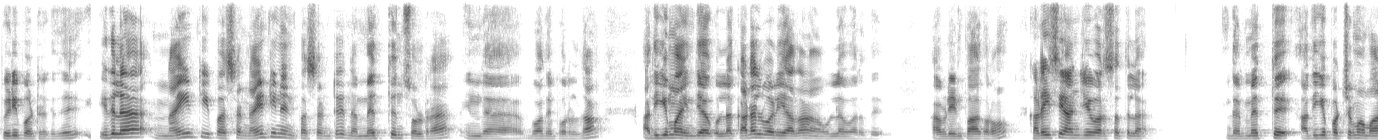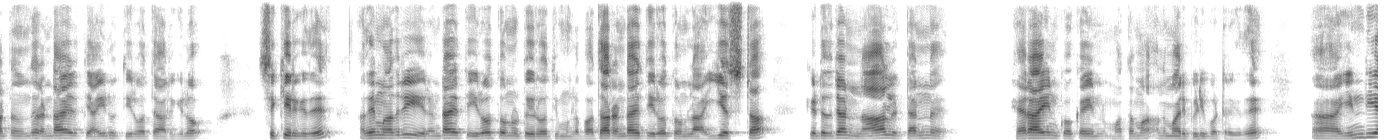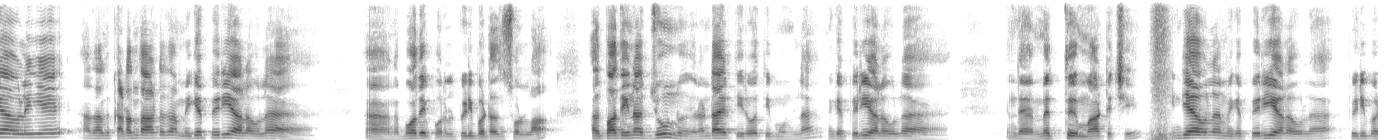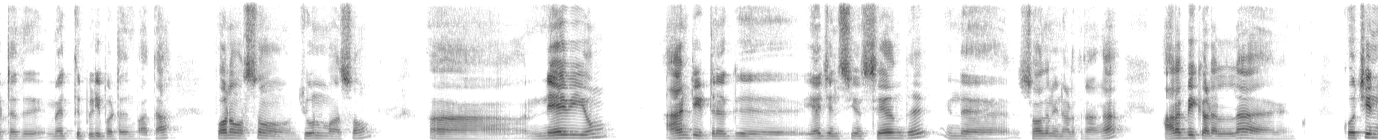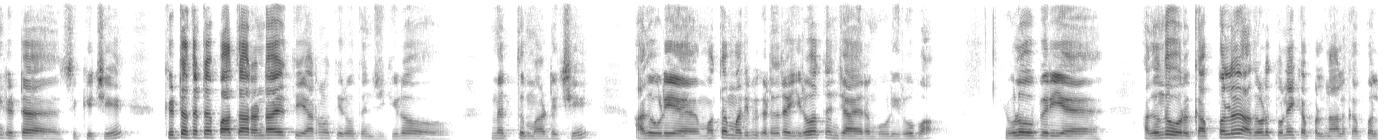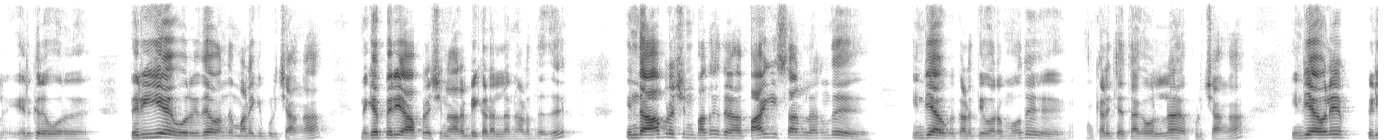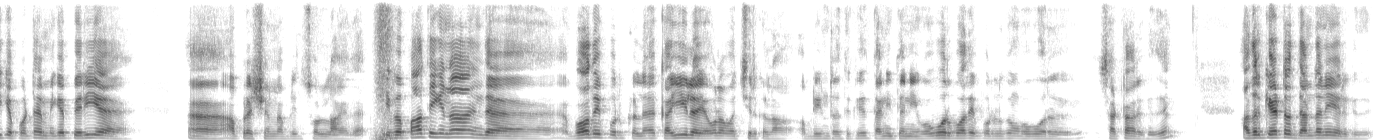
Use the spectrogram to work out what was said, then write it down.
பிடிபட்டிருக்குது. இதில் ninety percent ninety nine percent இந்த மெத்துன்னு சொல்கிற இந்த போதைப்பொருள் தான் அதிகமாக இந்தியாவுக்குள்ளே கடல் வழியாக தான் உள்ளே வருது அப்படின்னு பார்க்குறோம் கடைசி அஞ்சு வருஷத்தில் இந்த மெத்து அதிகபட்சமாக மாட்டினது வந்து ரெண்டாயிரத்தி ஐநூற்றி இருபத்தாறு கிலோ சிக்கியிருக்குது. அதே மாதிரி ரெண்டாயிரத்தி இருபத்தொன்று டு இருபத்தி மூணில் பார்த்தா ரெண்டாயிரத்தி இருபத்தொன்னில் ஹையஸ்ட்டாக கிட்டத்தட்ட நாலு டன்னு ஹெராயின் கொக்கைன் மொத்தமாக அந்த மாதிரி பிடிபட்டிருக்குது. இந்தியாவிலேயே அதாவது கடந்த ஆண்டு தான் மிகப்பெரிய அளவில் அந்த போதைப்பொருள் பிடிபட்டதுன்னு சொல்லலாம். அது பார்த்திங்கன்னா ஜூன் ரெண்டாயிரத்தி இருபத்தி மூணில் மிகப்பெரிய அளவில் இந்த மெத்து மாட்டுச்சு. இந்தியாவில் மிகப்பெரிய அளவில் பிடிபட்டது மெத்து பிடிபட்டதுன்னு பார்த்தா போன வருஷம் ஜூன் மாதம் நேவியும் ஆன்டி ட்ரக்கு ஏஜென்சியும் சேர்ந்து இந்த சோதனை நடத்துனாங்க. அரபிக்கடலில் கொச்சின்கிட்ட சிக்கிச்சு. கிட்டத்தட்ட பார்த்தா ரெண்டாயிரத்தி இரநூத்தி இருபத்தஞ்சி கிலோ மெத்து மாட்டுச்சு. அதோடைய மொத்த மதிப்பு கிட்டத்தட்ட இருபத்தஞ்சாயிரம் கோடி ரூபா. இவ்வளோ பெரிய அது வந்து ஒரு கப்பல் அதோட துணை கப்பல் நாலு கப்பல் இருக்கிற ஒரு பெரிய ஒரு இதை வந்து மடக்கி பிடிச்சாங்க. மிகப்பெரிய ஆப்ரேஷன் அரபிக்கடலில் நடந்தது. இந்த ஆப்ரேஷன் பார்த்தா இது பாகிஸ்தான்லேருந்து இந்தியாவுக்கு கடத்தி வரும்போது கிடைச்ச தகவலில் பிடிச்சாங்க. இந்தியாவிலே பிடிக்கப்பட்ட மிகப்பெரிய ஆப்ரேஷன் அப்படின்னு சொல்லலாம் இதை. இப்போ பார்த்தீங்கன்னா இந்த போதைப் பொருட்களை கையில் எவ்வளோ வச்சுருக்கலாம் அப்படின்றதுக்கு தனித்தனி ஒவ்வொரு போதைப் பொருளுக்கும் ஒவ்வொரு சட்டம் இருக்குது. அதற்கேற்ற தண்டனையும் இருக்குது.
